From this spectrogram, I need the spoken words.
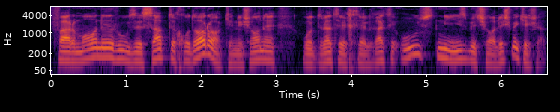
فرمان روز سبت خدا را که نشان قدرت خلقت اوست نیز به چالش بکشد.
